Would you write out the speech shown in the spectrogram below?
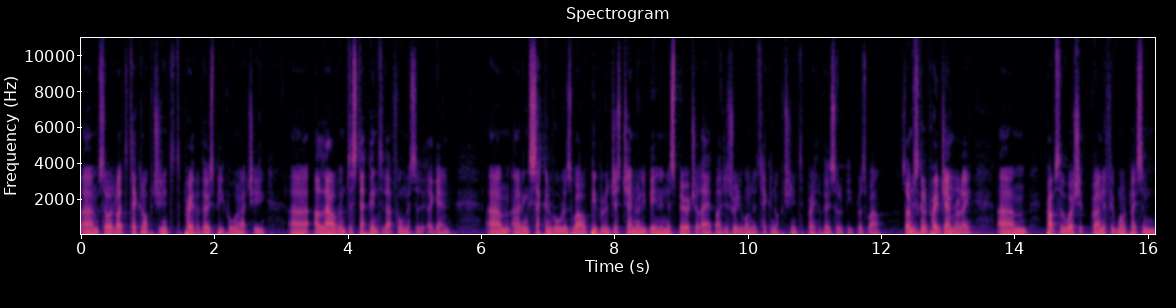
Um, so I'd like to take an opportunity to pray for those people and actually uh, allow them to step into that fullness again. Um, and I think, second of all, as well, people are just generally being in a spiritual ebb. I just really wanted to take an opportunity to pray for those sort of people as well. So I'm just going to pray generally. Um, perhaps for the worship grand, if you want to play some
